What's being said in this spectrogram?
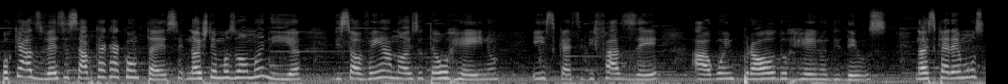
Porque às vezes, sabe o que, é que acontece? Nós temos uma mania de só vem a nós o teu reino e esquece de fazer algo em prol do reino de Deus. Nós queremos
